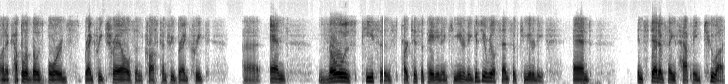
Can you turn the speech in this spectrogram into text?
on a couple of those boards, Bragg Creek Trails and Cross Country Bragg Creek. Uh, and those pieces, participating in community, gives you a real sense of community. And instead of things happening to us,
